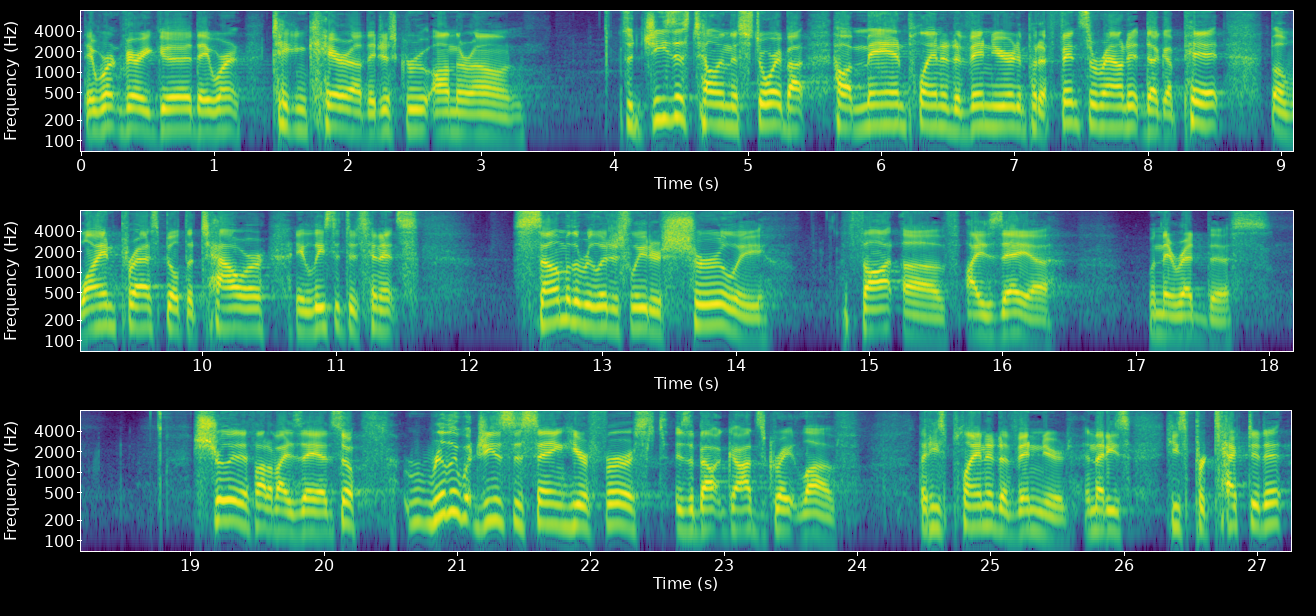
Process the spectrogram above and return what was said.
they weren't very good. They weren't taken care of. They just grew on their own. So Jesus telling this story about how a man planted a vineyard and put a fence around it, dug a pit, a wine press, built a tower, and he leased it to tenants. Some of the religious leaders surely thought of Isaiah when they read this. Surely they thought of Isaiah. So, really, what Jesus is saying here first is about God's great love that He's planted a vineyard and that He's, he's protected it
